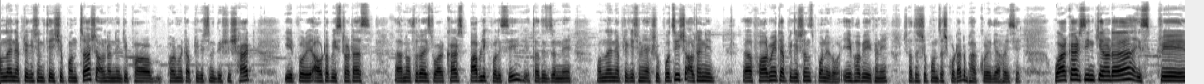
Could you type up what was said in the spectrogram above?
অনলাইন অ্যাপ্লিকেশন তেইশশো পঞ্চাশ অল্টারনেটিভ ফরম্যাট অ্যাপ্লিকেশনে দুশো ষাট এরপরে out of status unauthorised workers public policy তাদের জন্য অনলাইন অ্যাপ্লিকেশনে একশো পঁচিশ অল্টারনেট ফরম্যাট অ্যাপ্লিকেশনস পনেরো। এইভাবে এখানে সাতাশশো পঞ্চাশ কোটার ভাগ করে দেওয়া হয়েছে। Workers in Canada strain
